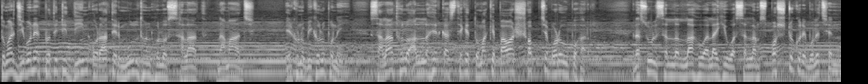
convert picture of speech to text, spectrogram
তোমার জীবনের প্রতিটি দিন ও রাতের মূলধন হলো সালাত, নামাজ এর কোনো বিকল্প নেই। সালাত হলো আল্লাহের কাছ থেকে তোমাকে পাওয়ার সবচেয়ে বড় উপহার। রাসূল সাল্লাল্লাহু আলাইহি ওয়াসাল্লাম স্পষ্ট করে বলেছেন,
